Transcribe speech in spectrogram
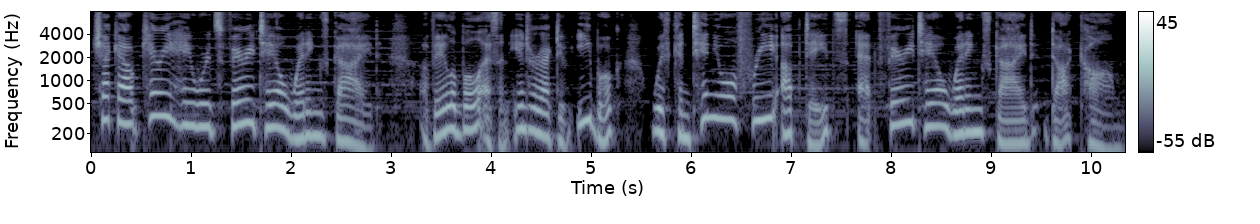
check out Carrie Hayward's Fairy Tale Weddings Guide, available as an interactive ebook with continual free updates at fairytaleweddingsguide.com.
